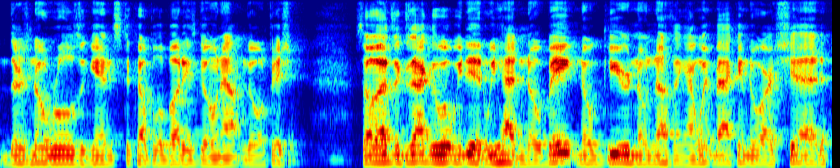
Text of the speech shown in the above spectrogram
there's no rules against a couple of buddies going out and going fishing. So that's exactly what we did. We had no bait, no gear, no nothing. I went back into our shed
